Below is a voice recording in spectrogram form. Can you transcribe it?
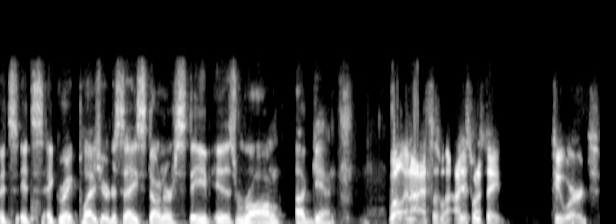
it's it's a great pleasure to say Stoner Steve is wrong again. Well, and I just, I just want to say two words.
